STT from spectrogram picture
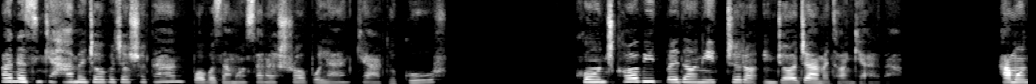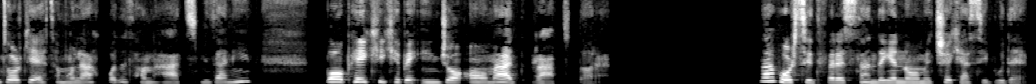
بعد از اینکه همه جابجا شدند بابا زمان سرش را بلند کرد و گفت کنجکاوید بدانید چرا اینجا جمعتان کردم. همانطور که احتمالا خودتان حدس می‌زنید با پیکی که به اینجا آمد ربط دارد. نپرسید فرستنده نام چه کسی بوده.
